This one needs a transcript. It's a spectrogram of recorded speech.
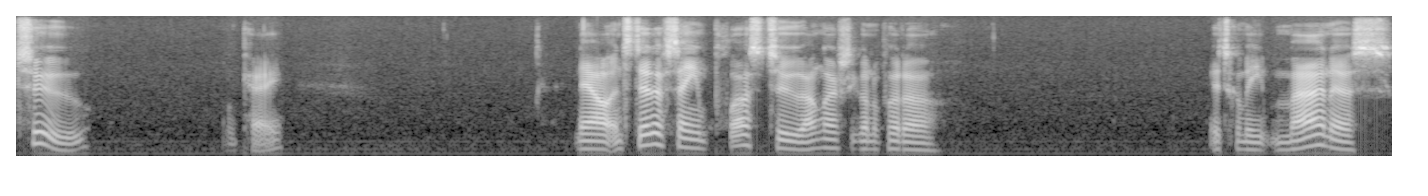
2, okay? Now, instead of saying plus 2, I'm actually going to put a, it's going to be minus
